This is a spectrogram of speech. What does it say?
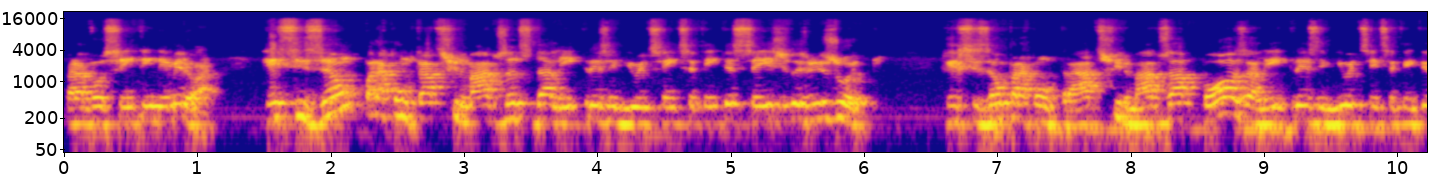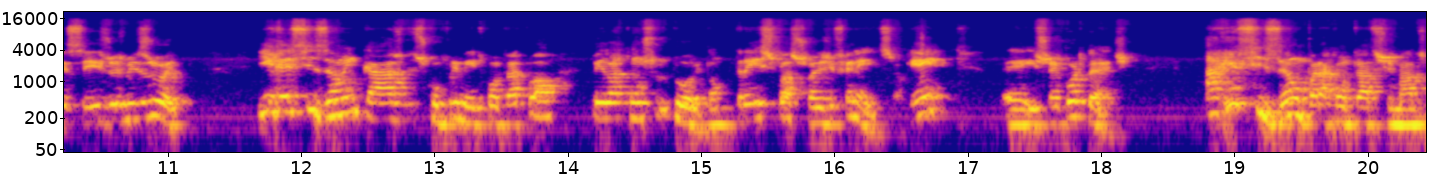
Para você entender melhor. Rescisão para contratos firmados antes da Lei 13.876 de 2018. Rescisão para contratos firmados após a Lei 13.876 de 2018. E rescisão em caso de descumprimento contratual pela construtora. Então, três situações diferentes, ok? É, isso é importante. A rescisão para contratos firmados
